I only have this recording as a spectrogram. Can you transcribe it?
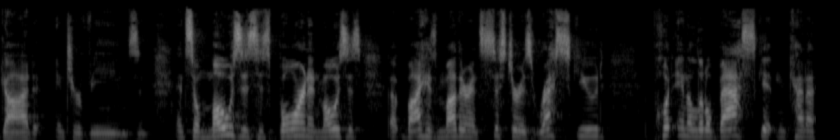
God intervenes. And, and so Moses is born, and Moses, uh, by his mother and sister, is rescued, put in a little basket, and kind of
